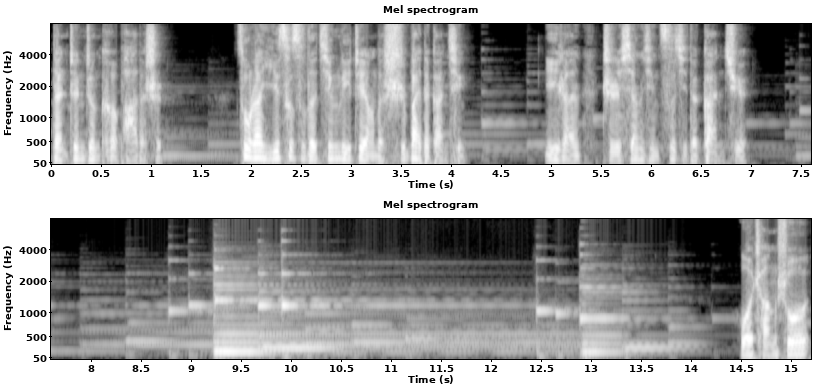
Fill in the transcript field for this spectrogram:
但真正可怕的是，纵然一次次的经历这样的失败的感情，依然只相信自己的感觉。我常说，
